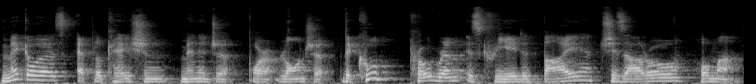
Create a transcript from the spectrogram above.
macOS Application Manager or Launcher. The cool program is created by Chiziaruhoma.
